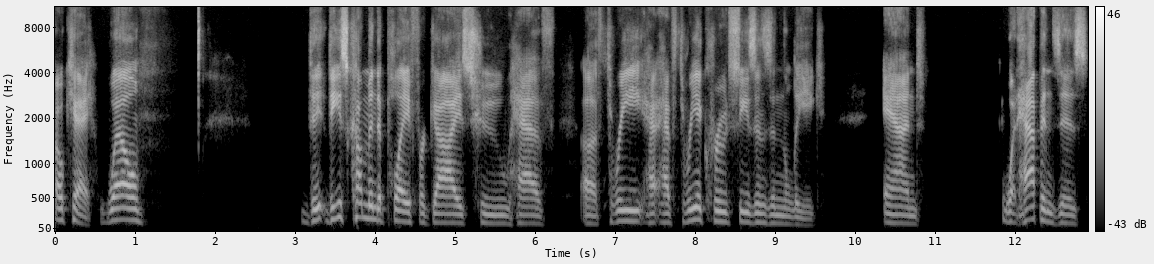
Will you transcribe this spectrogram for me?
Okay. Well the, these come into play for guys who have uh, three ha- have three accrued seasons in the league, and what happens is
